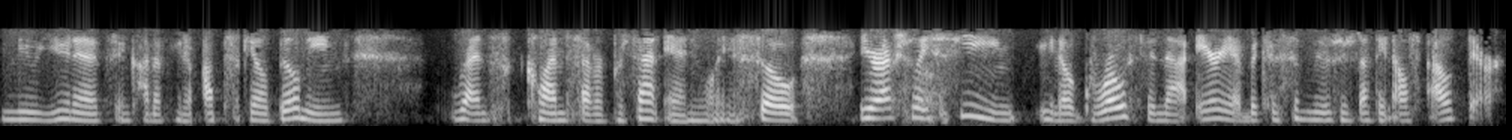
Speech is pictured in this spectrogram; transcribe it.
new units, and kind of you know upscale buildings, rents climbed seven percent annually. So you're actually seeing you know growth in that area because simply there's nothing else out there.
